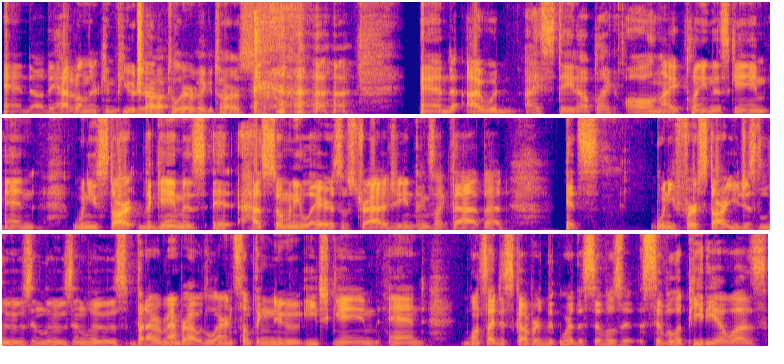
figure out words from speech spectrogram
and uh, they had it on their computer. Shout out to Larrivée Guitars. and I would I stayed up like all night playing this game and when you start the game is it has so many layers of strategy and things like that that it's when you first start you just lose and lose and lose but I remember I would learn something new each game and once I discovered where the civil civilopedia was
